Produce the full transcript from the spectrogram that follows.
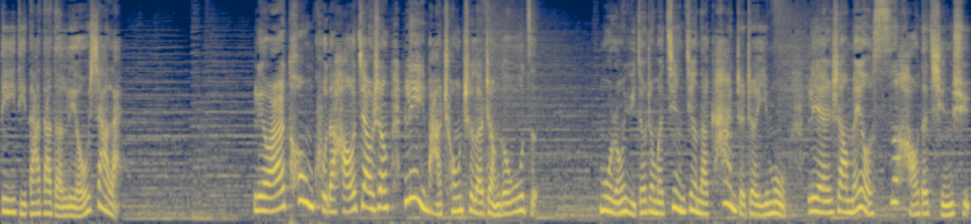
滴滴答答的流下来。柳儿痛苦的嚎叫声立马充斥了整个屋子，慕容羽就这么静静的看着这一幕，脸上没有丝毫的情绪，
